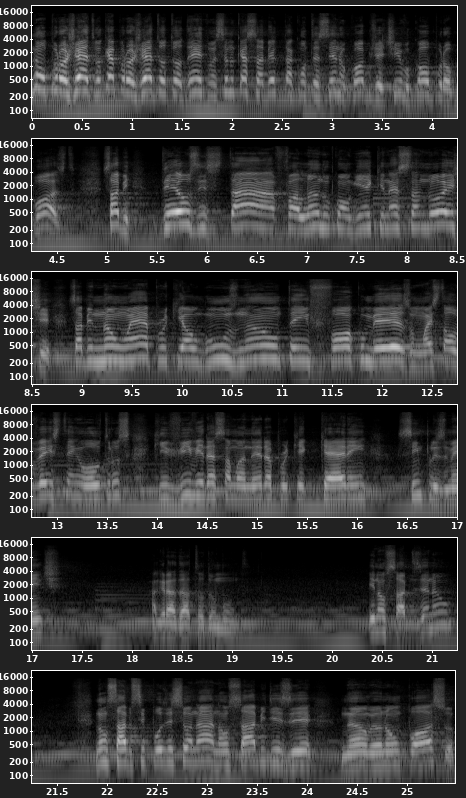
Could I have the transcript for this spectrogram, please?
Não, projeto, qualquer projeto eu estou dentro, mas você não quer saber o que está acontecendo, qual o objetivo, qual o propósito. Sabe, Deus está falando com alguém aqui nesta noite. Sabe, não é porque alguns não têm foco mesmo, mas talvez tem outros que vivem dessa maneira porque querem simplesmente agradar todo mundo. E não sabe dizer não não sabe se posicionar, não sabe dizer, não, eu não posso.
